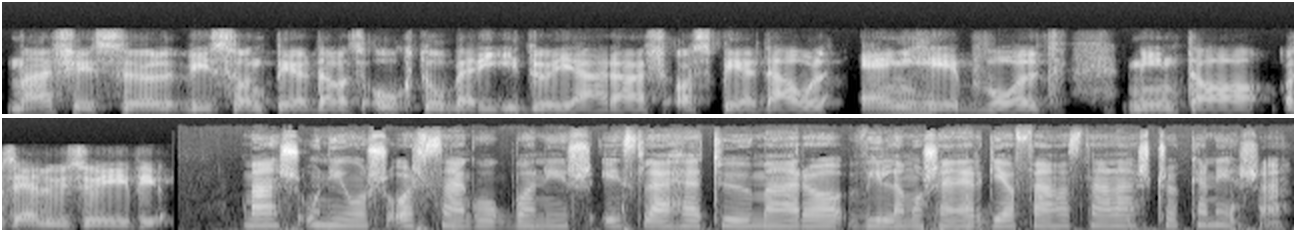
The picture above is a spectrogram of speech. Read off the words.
másrésztől viszont például az októberi időjárás az például enyhébb volt, mint a, az előző évi. Más uniós országokban is észlelhető már a villamosenergia felhasználás csökkenése?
